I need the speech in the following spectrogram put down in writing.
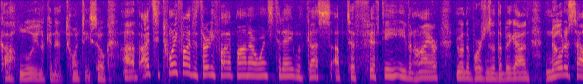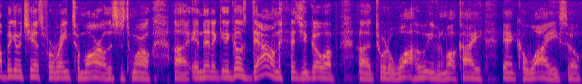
Kahului looking at 20. So uh, I'd say 25 to 35 mile an hour winds today with gusts up to 50, even higher, northern portions of the Big Island. Notice how big of a chance for rain tomorrow. This is tomorrow. Uh, and then it, it, goes down as you go up uh, toward Oahu, even Molokai and Kauai. So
